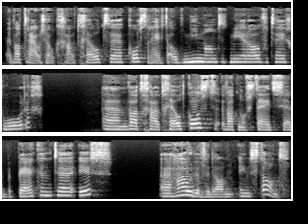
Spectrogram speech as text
wat trouwens ook goud geld uh, kost. Daar heeft ook niemand het meer over tegenwoordig. Uh, wat goud geld kost, wat nog steeds uh, beperkend is, houden we dan in stand.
